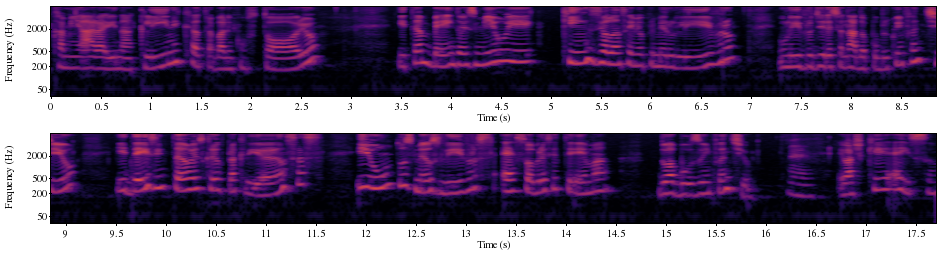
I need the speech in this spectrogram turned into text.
caminhar aí na clínica, eu trabalho em consultório. E também em 2015, 15 eu lancei meu primeiro livro, um livro direcionado ao público infantil, e desde então eu escrevo para crianças, e um dos meus livros é sobre esse tema do abuso infantil. É. Eu acho que é isso,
